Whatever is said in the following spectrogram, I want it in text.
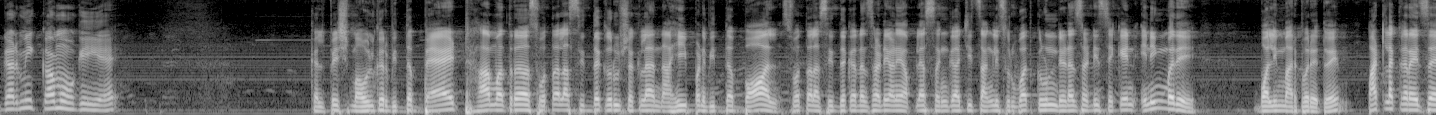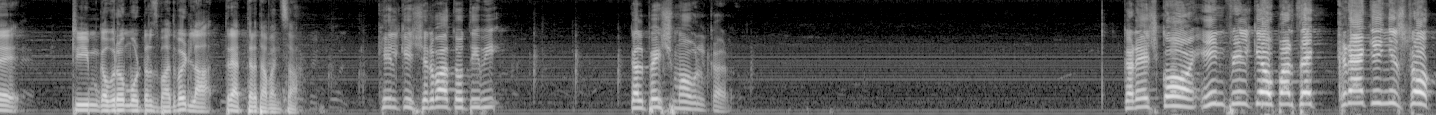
गर्मी कम हो गई है। Kalpesh Mahulkar with the bat हा मात्र स्वतःला सिद्ध करू शकला नाही पण विथ द बॉल स्वतःला सिद्ध करण्यासाठी आणि आपल्या संघाची चांगली सुरुवात करून देण्यासाठी सेकंड इनिंगमध्ये बॉलिंग मार्कवर येतोय. पाठलाग करायचं आहे टीम गौरव मोटर्स भादवडला त्र्याहत्तर धावांचा. खेल की शुरुवात होती भी कल्पेश माऊलकर. करेश को इनफील्ड के ऊपर से क्रैकिंग स्ट्रोक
